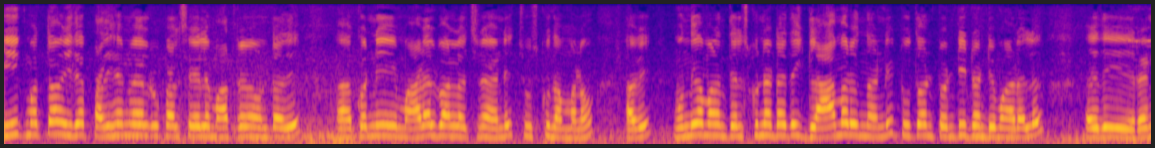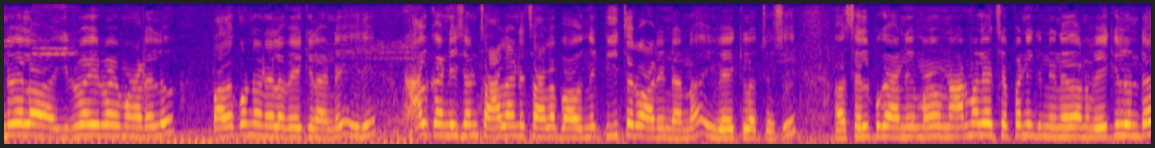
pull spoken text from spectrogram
వీక్ మొత్తం ఇదే పదిహేను వేల రూపాయల సేల్ మాత్రమే ఉంటుంది. కొన్ని మోడల్ బండ్లు వచ్చినాయండి. చూసుకుందాం మనం. అవి ముందుగా మనం తెలుసుకున్నట్టయితే ఈ గ్లామర్ ఉందండి. Two thousand twenty twenty model. ఇది రెండు వేల ఇరవై ఇరవై మోడలు. పదకొండో నెల వెహికల్ అండి. ఇది ఆల్ కండిషన్ చాలా అంటే చాలా బాగుంది. టీచర్ వాడిండి అన్న ఈ వెహికల్ వచ్చేసి. ఆ సెల్ఫ్ కానీ మనం నార్మల్గా చెప్పనీకి నేను ఏదైనా వెహికల్ ఉంటే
